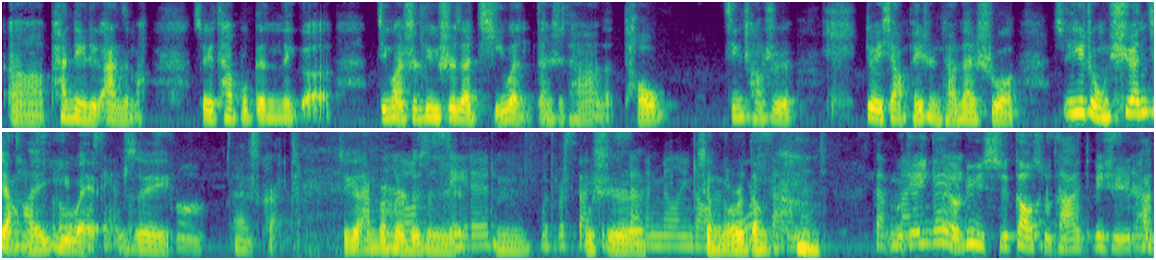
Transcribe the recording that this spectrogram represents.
呃判定这个案子嘛，所以他不跟那个尽管是律师在提问，但是他的头经常是对向陪审团在说，是一种宣讲的意味，所以嗯，That's correct。这个 Amber Heard 是嗯不是省油的灯，我觉得应该有律师告诉他必须看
